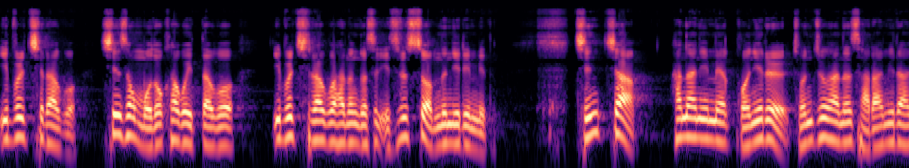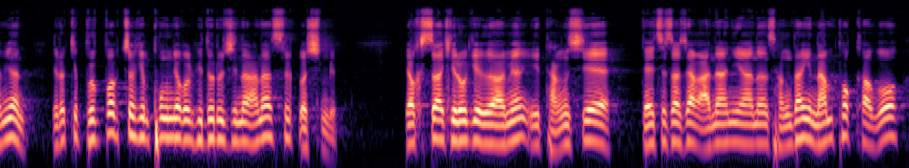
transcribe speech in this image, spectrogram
입을 치라고 신성 모독하고 있다고 입을 치라고 하는 것은 있을 수 없는 일입니다. 진짜 하나님의 권위를 존중하는 사람이라면 이렇게 불법적인 폭력을 휘두르지는 않았을 것입니다. 역사 기록에 의하면 이 당시에 대제사장 아나니아는 상당히 난폭하고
